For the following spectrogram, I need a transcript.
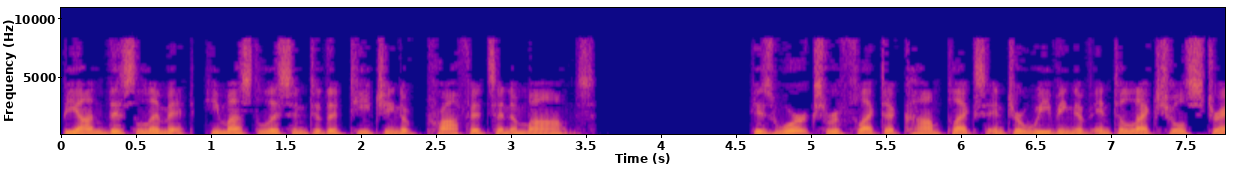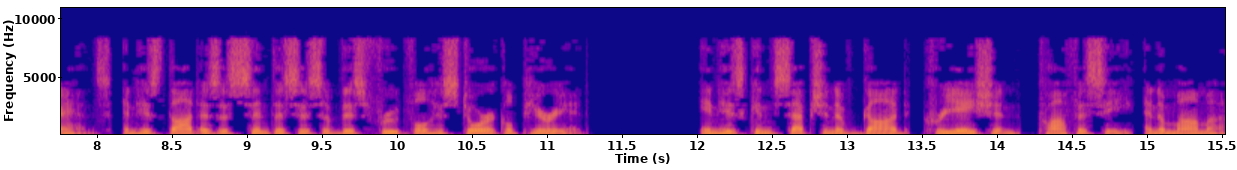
Beyond this limit, he must listen to the teaching of prophets and imams. His works reflect a complex interweaving of intellectual strands, and his thought is a synthesis of this fruitful historical period. In his conception of God, creation, prophecy, and imama,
